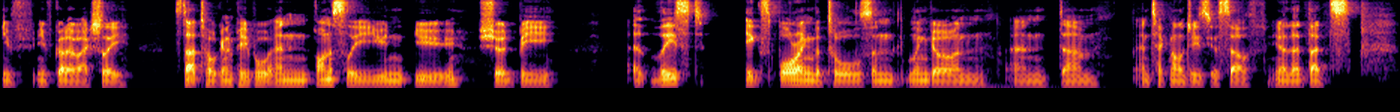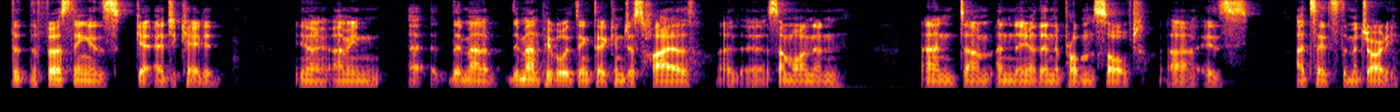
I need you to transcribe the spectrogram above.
You've you've got to actually start talking to people. And honestly, you you should be at least exploring the tools and lingo and and um, and technologies yourself. You know that that's the the first thing is get educated. You know, I mean, uh, the amount of the amount of people who think they can just hire uh, uh, someone and and um, and you know then the problem solved uh, is I'd say it's the majority.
